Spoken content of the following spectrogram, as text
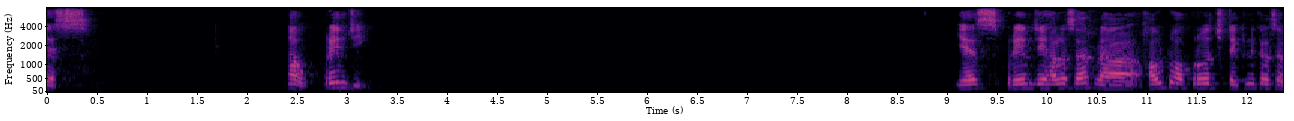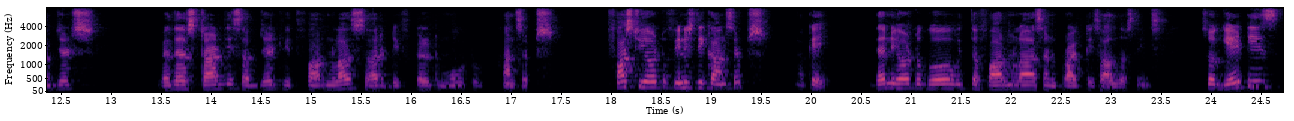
yes now premji yes premji hello sir uh, how to approach technical subjects whether start the subject with formulas or difficult to move to concepts. First, you have to finish the concepts. Okay. Then you have to go with the formulas and practice all those things. So GATE is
